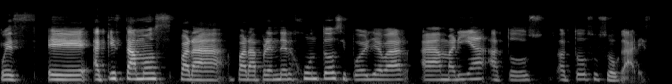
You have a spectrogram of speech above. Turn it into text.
pues eh, aquí estamos para, para, aprender juntos y poder llevar a María a todos, a todos sus hogares,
